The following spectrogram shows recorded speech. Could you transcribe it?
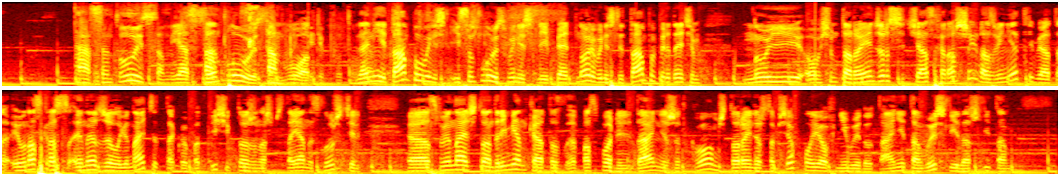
а, Сент-Луисом я Сент-Луисом, вот. Перепутал, да, да, не, Тампу вынесли, и Сент-Луис вынесли 5-0, вынесли Тампу перед этим. Ну и, в общем-то, Рейнджерс сейчас хороши, разве нет, ребята? И у нас как раз Energy United, такой подписчик, тоже наш постоянный слушатель, э, вспоминает, что Андременко поспорили, да, они с Житковым, что Рейнджерс вообще в плей-офф не выйдут, а они там вышли и дошли там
